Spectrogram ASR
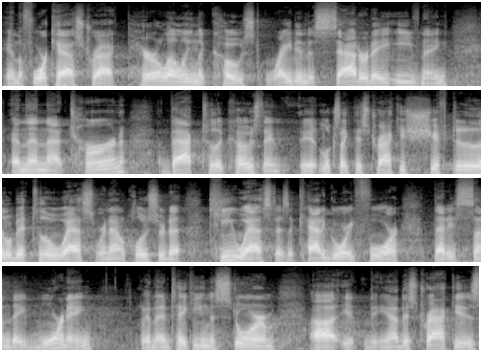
in the forecast track paralleling the coast right into Saturday evening. And then that turn back to the coast, and it looks like this track is shifted a little bit to the west. We're now closer to Key West as a Category 4. That is Sunday morning. And then taking the storm, uh, it, this track is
